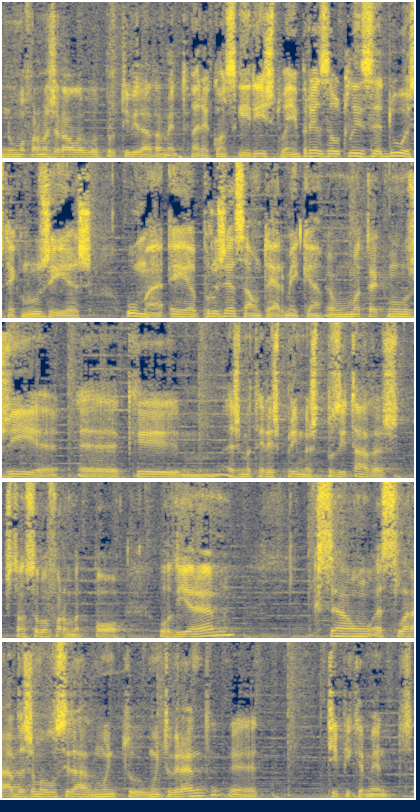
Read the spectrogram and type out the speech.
de uma forma geral, a produtividade aumenta. Para conseguir isto, a empresa utiliza duas tecnologias. Uma é a projeção térmica. É uma tecnologia eh, que as matérias-primas depositadas estão sob a forma de pó ou de arame que são aceleradas a uma velocidade muito, muito grande, eh, tipicamente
